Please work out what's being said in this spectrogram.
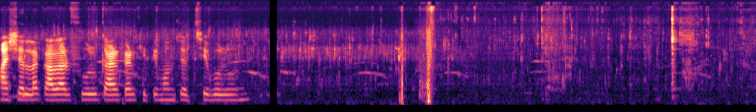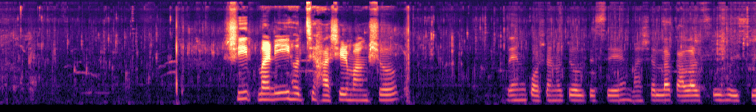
মাশাল্লাহ কালারফুল কার কার খেতে মন চাচ্ছে বলুন। শীত মানেই হচ্ছে হাঁসের মাংস। দেন কষানো চলতেছে মাশাল্লাহ কালারফুল হয়েছে।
